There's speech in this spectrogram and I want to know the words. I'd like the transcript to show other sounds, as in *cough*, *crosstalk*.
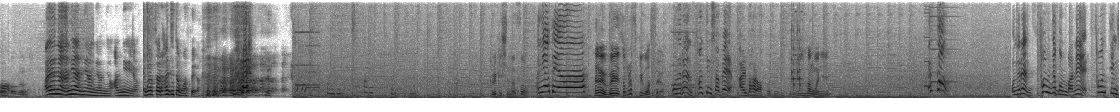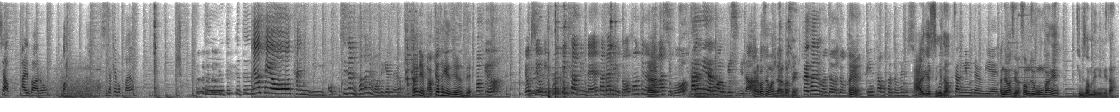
어, 방금? 아니, 아니, 아니, 아니, 아니, 아니에요. 그런 소리 하지도 마세요. *laughs* 왜 이렇게 신났어? 안녕하세요. 사람이 왜 선글라스 끼고 왔어요? 오늘은 선팅샵에 알바하러 왔거든요. 무슨 상관이지? 오늘은 섬즈 건반의 선팅샵 알바로 왔습니다. 시작해볼까요? 안녕하세요. 산, 어, 시장님, 사장님 어디 계세요? 사장님 바깥에 계시는데 밖에요? 역시 여기 선팅샵인데 사장님도 선팅을 네. 안 하시고 다른 일을 하고 계십니다. 알바생 왔네 알바생 그래서 사장님 먼저 좀 네. 인사부터 좀 해주시면 알겠습니다. 구독자님들 위해 안녕하세요 썸주 공방의 김선민입니다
